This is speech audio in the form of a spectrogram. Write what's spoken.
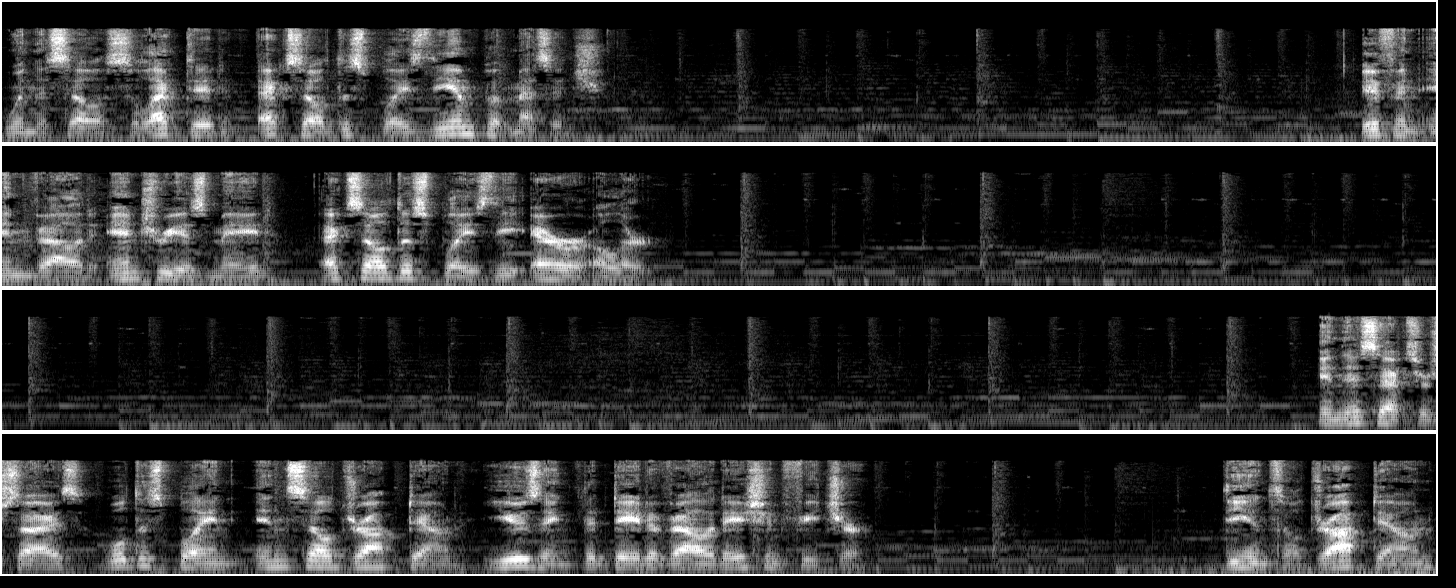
When the cell is selected, Excel displays the input message. If an invalid entry is made, Excel displays the error alert. In this exercise, we'll display an in-cell dropdown using the data validation feature. The in-cell dropdown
